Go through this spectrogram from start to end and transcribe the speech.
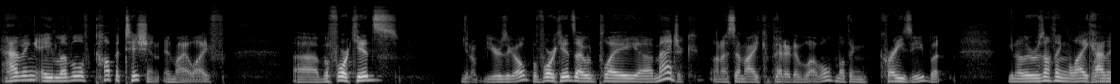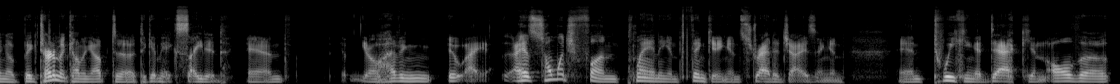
having a level of competition in my life. Uh, before kids, you know, years ago, before kids, I would play uh, Magic on a semi-competitive level. Nothing crazy, but you know, there was nothing like having a big tournament coming up to to get me excited and you know having it, I I had so much fun planning and thinking and strategizing and and tweaking a deck and all the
